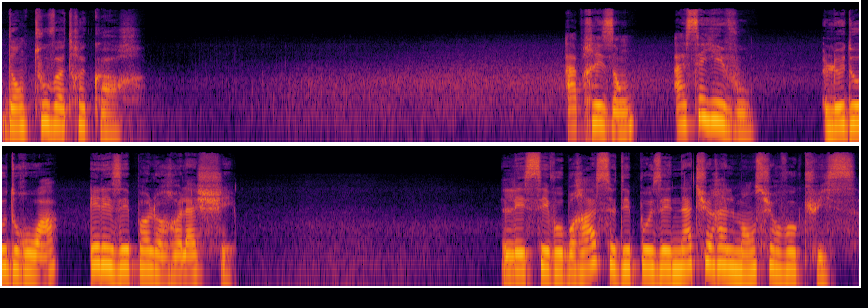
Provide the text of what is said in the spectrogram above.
dans tout votre corps. À présent, Asseyez-vous, le dos droit et les épaules relâchées. Laissez vos bras se déposer naturellement sur vos cuisses.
